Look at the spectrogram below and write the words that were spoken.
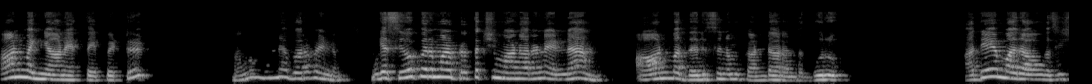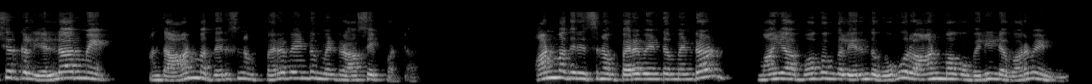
ஆன்ம ஞானத்தை பெற்று அவங்க முன்னே வர வேண்டும். இங்க சிவபெருமான் பிரத்யட்சமானாருன்னு என்ன? ஆன்ம தரிசனம் கண்டார் அந்த குரு. அதே மாதிரி அவங்க சிஷ்யர்கள் எல்லாருமே அந்த ஆன்ம தரிசனம் பெற வேண்டும் என்று ஆசைப்பட்டார். ஆன்ம தரிசனம் பெற வேண்டும் என்றால் மாயா மோகங்கள் இருந்த ஒவ்வொரு ஆன்மாவும் வெளியில வர வேண்டும்.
